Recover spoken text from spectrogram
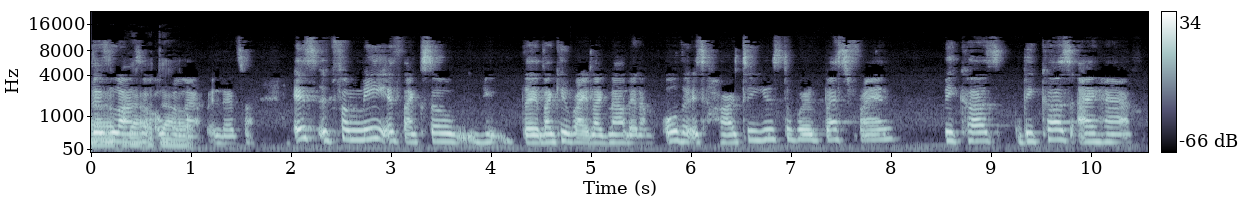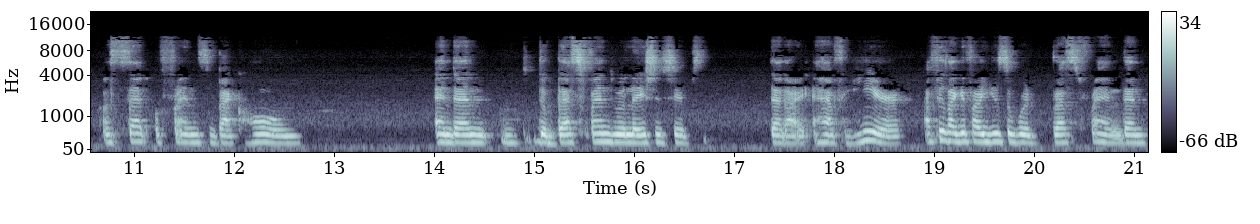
there's uh, lots of a doubt. overlap and that's it's for me it's like so like you're right like now that i'm older it's hard to use the word best friend because because i have a set of friends back home and then the best friend relationships that i have here i feel like if i use the word best friend then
